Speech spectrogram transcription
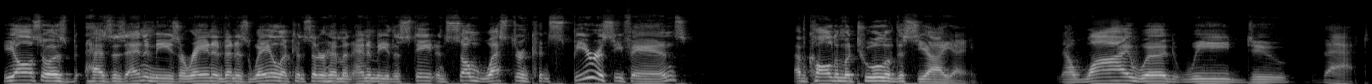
he also has, has his enemies, Iran and Venezuela, consider him an enemy of the state, and some Western conspiracy fans have called him a tool of the CIA. Now, why would we do that?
